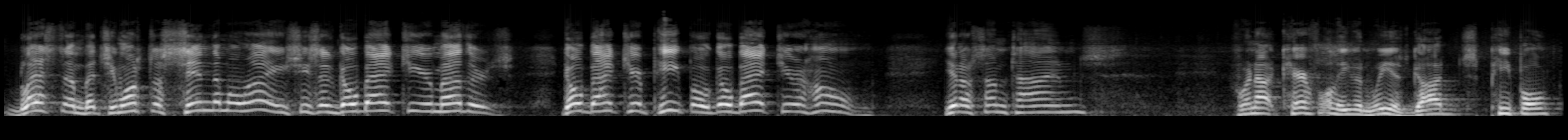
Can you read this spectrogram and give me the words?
bless them, but she wants to send them away. She says, Go back to your mothers. Go back to your people. Go back to your home. You know, sometimes, if we're not careful, even we as God's people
